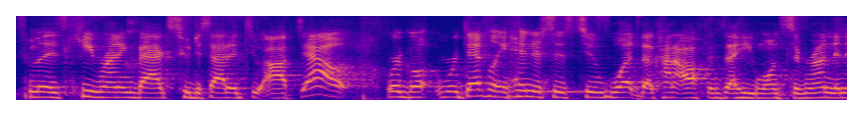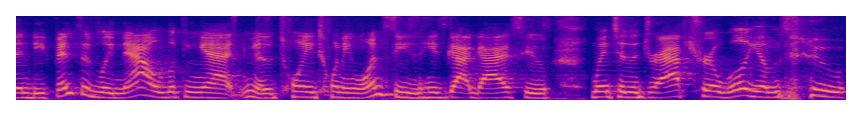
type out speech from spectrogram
some of these key running backs who decided to opt out were go- were definitely hindrances to what the kind of offense that he wants to run, and then defensively now looking at you know the 2021 season, he's got guys who went to the draft Trill Williams, who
